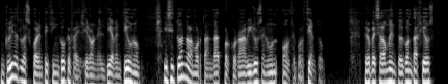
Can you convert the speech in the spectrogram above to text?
incluidas las 45 que fallecieron el día 21, y situando la mortandad por coronavirus en un 11%. Pero pese al aumento de contagios,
